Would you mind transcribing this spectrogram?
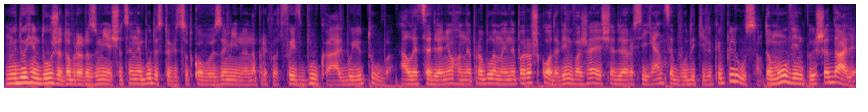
Ну і Дугін дуже добре розуміє, що це не буде стовідсотковою заміною, наприклад, Фейсбука або Ютуба. Але це для нього не проблема і не перешкода. Він вважає, що для росіян це буде тільки плюсом. Тому він пише далі:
